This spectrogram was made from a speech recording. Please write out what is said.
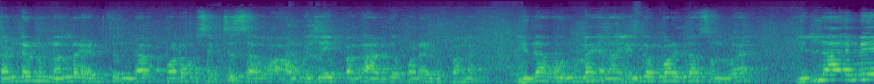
கண்டனும் நல்லா எடுத்திருந்தா படம் சக்ஸஸ் ஆகும் அவங்க ஜெயிப்பாங்க அடுத்த படம் எடுப்பாங்க. இதுதான் உண்மை. நான் எங்கள் மாதிரி தான் சொல்லுவேன். எல்லாருமே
